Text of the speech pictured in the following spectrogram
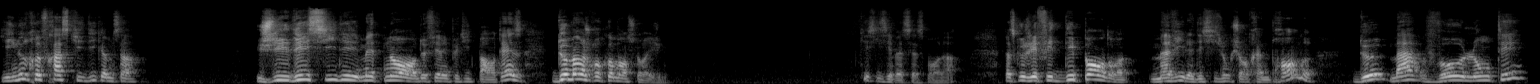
Il y a une autre phrase qui dit comme ça. J'ai décidé maintenant de faire une petite parenthèse. Demain je recommence le régime. Qu'est-ce qui s'est passé à ce moment-là? Parce que j'ai fait dépendre ma vie, la décision que je suis en train de prendre, de ma volonté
